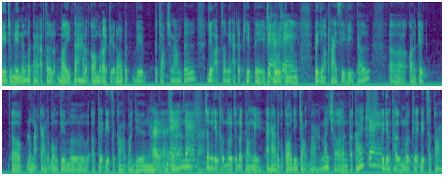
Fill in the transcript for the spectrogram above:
មានជំនាញហ្នឹងតែអត់សូវល្បីតែហារូបករណ៍100%វាបញ្ចប់ឆ្នាំទៅយើងអត់សូវមានអត្ថភាពទេវាដូចទៅនឹងពេលយើង apply CV ទៅគាត់តែគេ ដំណាក់កាលដំបូងគេមើល credit សកលរបស់យើងអញ្ចឹងអញ្ចឹងយើងត្រូវមើលចំណុចថងនេះអាហារូបករណ៍យើងចង់បានហើយច្រើនប៉ុន្តែគឺយើងត្រូវមើល credit សកល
